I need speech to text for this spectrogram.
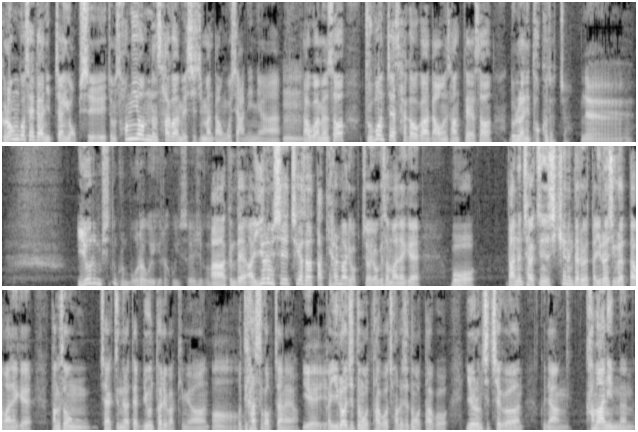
그런 것에 대한 입장이 없이 좀 성의 없는 사과 메시지만 나온 것이 아니냐라고 음. 하면서 두 번째 사과가 나온 상태에서 논란이 더 커졌죠. 네. 이여름 씨는 그럼 뭐라고 얘기를 하고 있어요 지금? 아 근데 아, 이여름 씨 측에서는 딱히 할 말이 없죠. 여기서 만약에 뭐 나는 제작진이 시키는 대로 했다 이런 식으로 했다 만약에 방송 제작진들한테 미운털이 박히면 어. 어떻게 할 수가 없잖아요. 예, 예. 그러니까 이러지도 못하고 저러지도 못하고 이여름 씨 측은 그냥 가만히 있는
